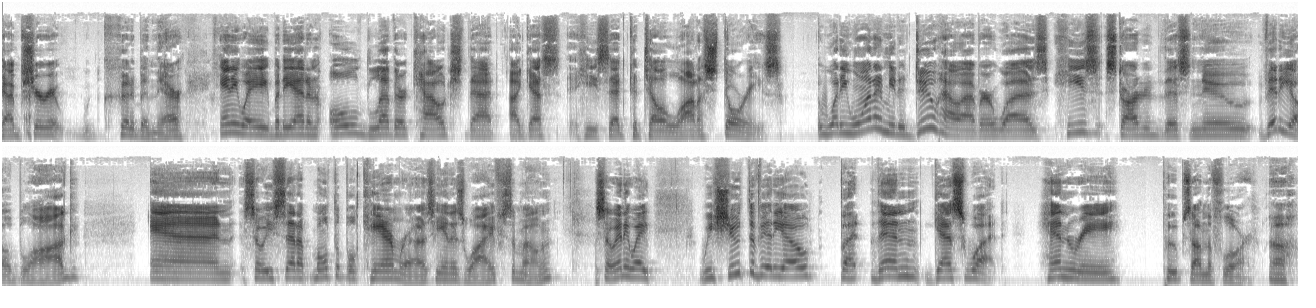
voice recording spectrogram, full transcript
I'm sure it could have been there. Anyway, but he had an old leather couch that I guess he said could tell a lot of stories. What he wanted me to do, however, was he's started this new video blog. And so he set up multiple cameras, he and his wife, Simone. So anyway, we shoot the video, but then guess what? Henry poops on the floor. Oh,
